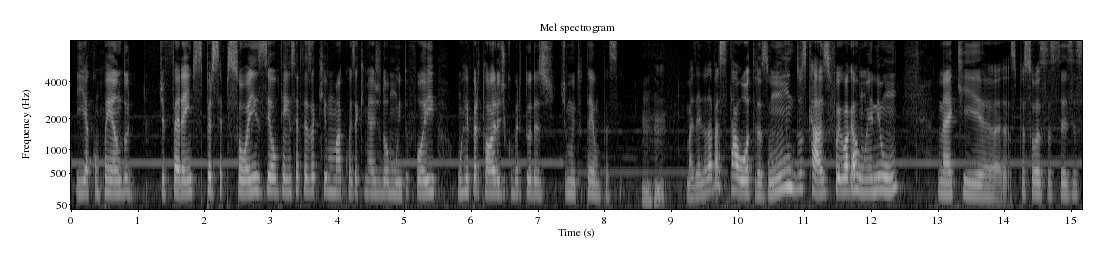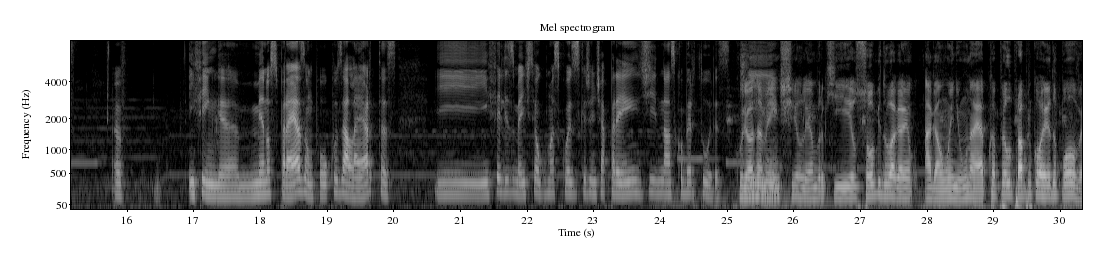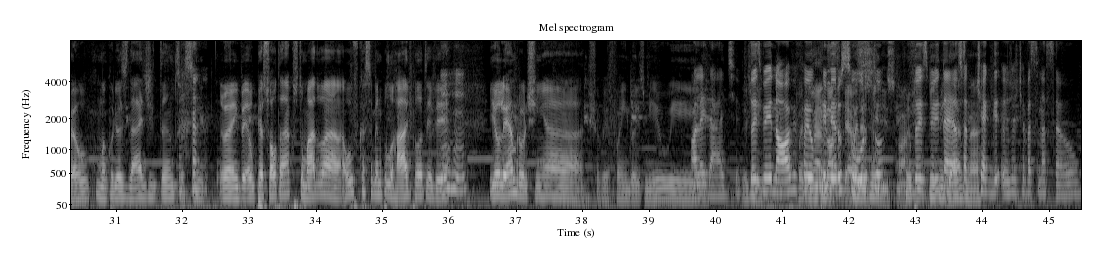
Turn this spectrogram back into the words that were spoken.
e acompanhando diferentes percepções. Eu tenho certeza que uma coisa que me ajudou muito foi um repertório de coberturas de muito tempo, assim. Uhum. Mas ainda dá para citar outras. Um dos casos foi o H1N1, né? Que uh, as pessoas às vezes, uh, enfim, uh, menosprezam um pouco os alertas. E infelizmente tem algumas coisas que a gente aprende nas coberturas. Curiosamente, que... eu lembro que eu soube do H 1N1 na época pelo próprio Correio do Povo. É uma curiosidade tanto, assim. o pessoal tá acostumado a ou ficar sabendo pelo rádio, pela TV. Uhum. E eu lembro, eu tinha. Deixa eu ver, foi em 2000 e. Olha a idade. 2000, 2009 foi, foi o primeiro 2010, surto. Isso, foi 2010, 2010 né? tinha, eu já tinha vacinação.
